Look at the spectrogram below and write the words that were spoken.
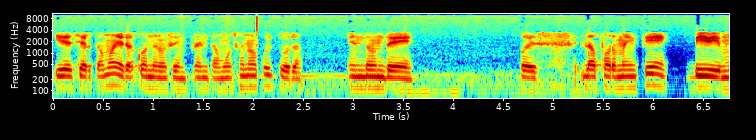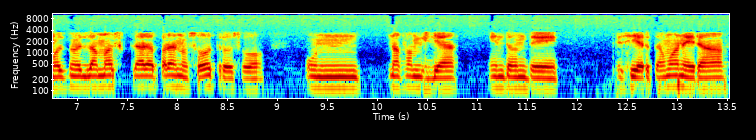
Y de cierta manera, cuando nos enfrentamos a una cultura en donde pues la forma en que vivimos no es la más clara para nosotros o una familia en donde de cierta manera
